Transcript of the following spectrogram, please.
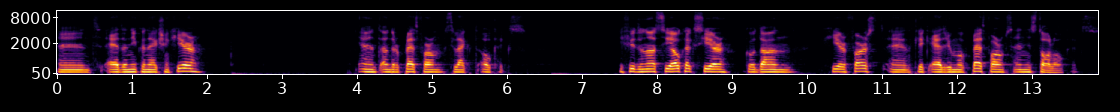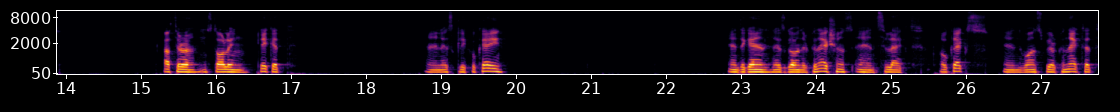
and add a new connection here. And under platform select OKX. If you do not see OKX here, go down here first and click add remove platforms and install OKX. After installing, click it and let's click OK. And again, let's go under connections and select OKX. And once we are connected,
